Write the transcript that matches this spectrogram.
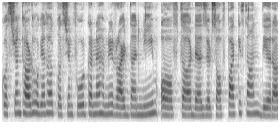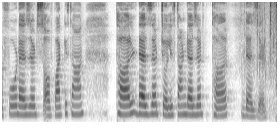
क्वेश्चन थर्ड हो गया था। क्वेश्चन फोर करना है हमने। Write the name of the deserts of Pakistan there are four deserts of Pakistan third desert Cholistan desert third desert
